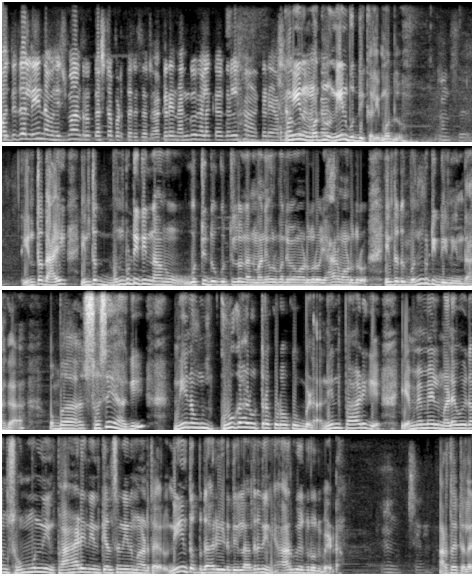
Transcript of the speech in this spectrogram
ಮಧ್ಯದಲ್ಲಿ ನಮ್ಮ ಯಜಮಾನ್ರು ಕಷ್ಟ ಪಡ್ತಾರೆ ಸರ್. ಆ ಕಡೆ ನನ್ಗೂ ಹೇಳಕ್ಕಾಗಲ್ಲ ಆ ಕಡೆ ಅಮ್ಮ ನೀನು ಮೊದಲು ನೀನು ಬುದ್ಧಿ ಕಲಿ ಮೊದಲು. ಸರ್. ಇಂಥದ್ದು ಆಯ್ ಇಂಥದ್ದು ಬಂದ್ಬಿಟ್ಟಿದ್ದೀನಿ ನಾನು. ಗೊತ್ತಿದ್ದು ಗೊತ್ತಿಲ್ಲ ನನ್ನ ಮನೆಯವ್ರ ಮದುವೆ ಮಾಡಿದ್ರು ಯಾರು ಮಾಡಿದ್ರು ಇಂಥದ್ದಕ್ಕೆ ಬಂದ್ಬಿಟ್ಟಿದ್ದೀನಿ ಅಂದಾಗ ಒಬ್ಬ ಸೊಸೆಯಾಗಿ ನೀನು ಅವ್ನ್ ಕೂಗಾಡು ಉತ್ತರ ಕೊಡೋಕೆ ಹೋಗ್ಬೇಡ. ನಿನ್ನ ಪಾಡಿಗೆ ಎಮ್ಮೆ ಮೇಲೆ ಮಳೆ ಹುಯ್ದಂಗೆ ಸುಮ್ಮನೆ ನೀನು ಪಾಡಿ ನಿನ್ನ ಕೆಲಸ ನೀನು ಮಾಡ್ತಾ ಇರು. ನೀನು ತಪ್ಪು ದಾರಿ ಹಿಡ್ದಿಲ್ಲ ಅಂದರೆ ನೀನು ಯಾರಿಗೂ ಎದುರೋದು ಬೇಡ. ಅರ್ಥ ಆಯ್ತಲ್ಲ?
